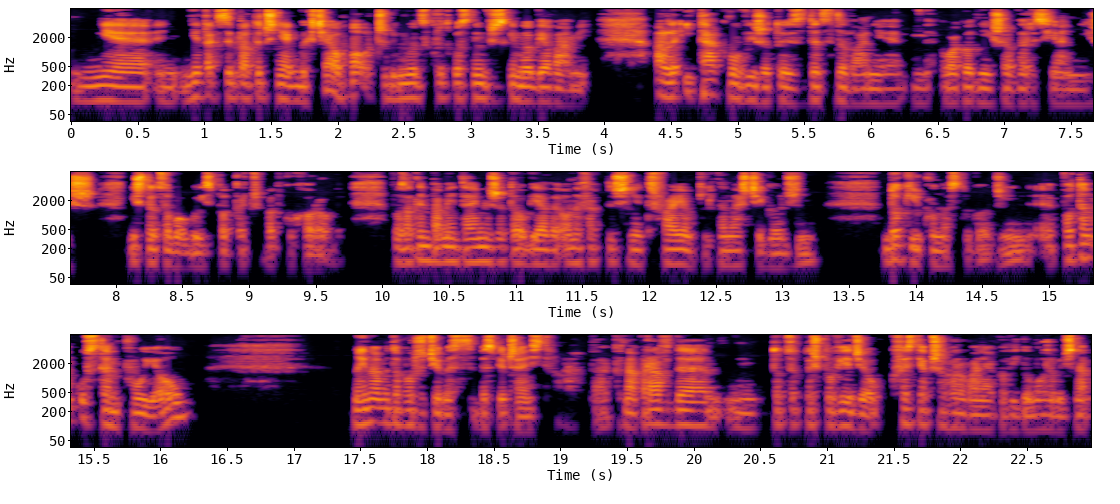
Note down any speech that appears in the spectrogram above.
nie, nie tak sympatycznie, jakby chciało, czyli mówiąc krótko, z tymi wszystkimi objawami, ale i tak mówi, że to jest zdecydowanie łagodniejsza wersja niż, niż to, co mogło ich spotkać w przypadku choroby. Poza tym pamiętajmy, że te objawy, one faktycznie trwają kilkanaście godzin, do kilkunastu godzin, potem ustępują, no i mamy to poczucie bez, bezpieczeństwa. Tak naprawdę mm, to, co ktoś powiedział, kwestia przechorowania COVID-u może być na,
